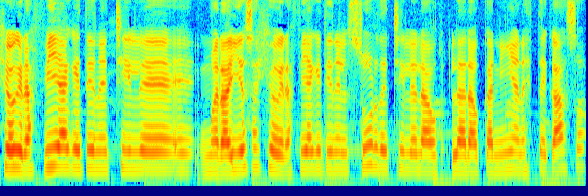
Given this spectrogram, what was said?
geografía que tiene Chile, maravillosa geografía que tiene el sur de Chile, la, la Araucanía en este caso.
